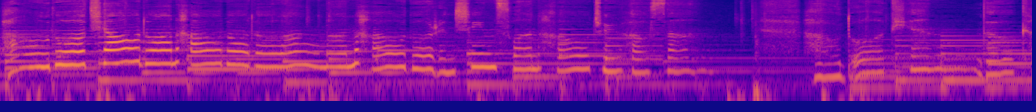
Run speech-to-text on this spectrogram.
好多桥段，好多的浪漫，好多人心酸，好聚好散。好多天都看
